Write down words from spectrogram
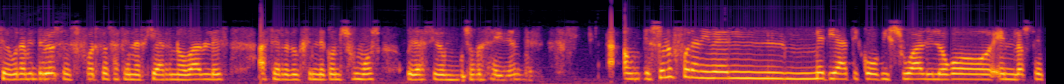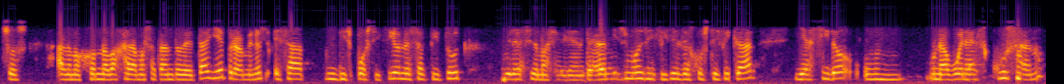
seguramente los esfuerzos hacia energías renovables, hacia reducción de consumos, hubieran sido mucho más evidentes. Aunque solo fuera a nivel mediático, visual y luego en los hechos, a lo mejor no bajáramos a tanto detalle, pero al menos esa disposición, esa actitud hubiera sido más evidente. Ahora mismo es difícil de justificar y ha sido una buena excusa ¿no?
